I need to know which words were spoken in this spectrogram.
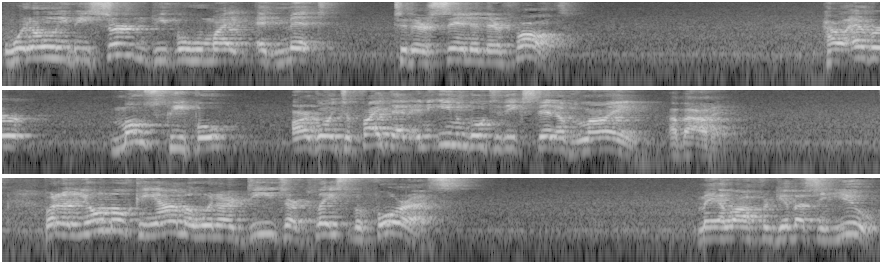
would only be certain people who might admit to their sin and their fault. However, most people are going to fight that and even go to the extent of lying about it. But on Yom Qiyamah, when our deeds are placed before us, may Allah forgive us and you,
